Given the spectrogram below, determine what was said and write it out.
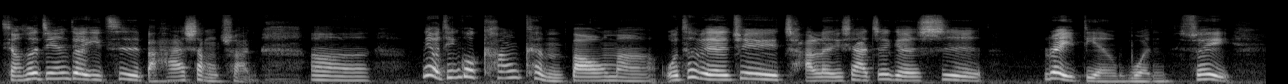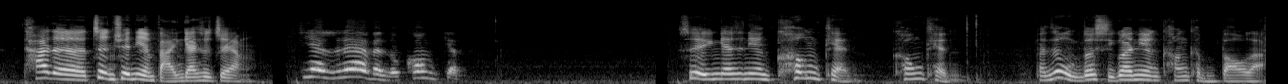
想说今天就一次把它上传。嗯、你有听过康肯包吗？我特别去查了一下，这个是瑞典文，所以它的正确念法应该是这样。所以应该是念康肯。康肯，反正我们都习惯念康肯包啦。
